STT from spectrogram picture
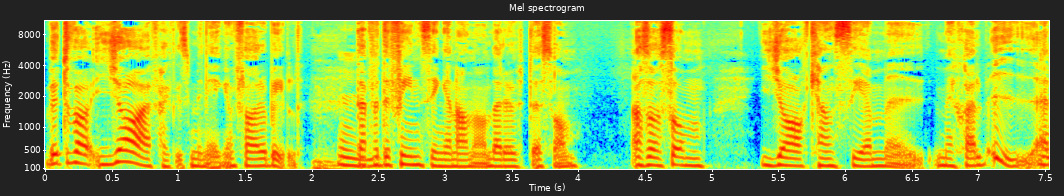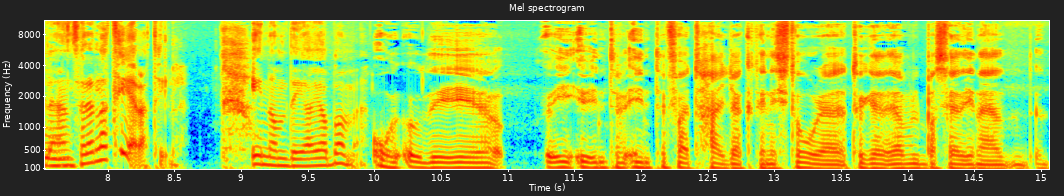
vet du vad, jag är faktiskt min egen förebild. Därför att det finns ingen annan där ute som, alltså, som jag kan se mig, mig själv i eller ens relatera till. Inom det jag jobbar med. Och, och det är inte, inte för att hijacka din historia. Jag, tycker, jag vill bara säga innan jag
